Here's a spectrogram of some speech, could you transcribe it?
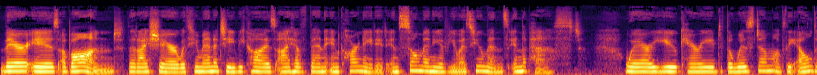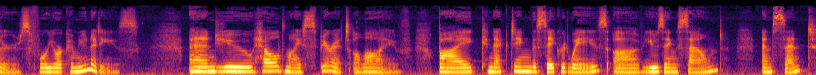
There is a bond that I share with humanity because I have been incarnated in so many of you as humans in the past, where you carried the wisdom of the elders for your communities, and you held my spirit alive by connecting the sacred ways of using sound and scent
